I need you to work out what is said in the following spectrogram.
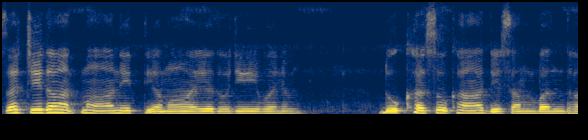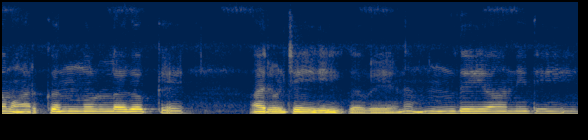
സച്ചിതാത്മാ നിത്യമായതു ജീവനും ദുഃഖസുഖാദി സംബന്ധമാർക്കെന്നുള്ളതൊക്കെ അരുൾ ചെയ്യുക വേണം ദയാനിധി.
